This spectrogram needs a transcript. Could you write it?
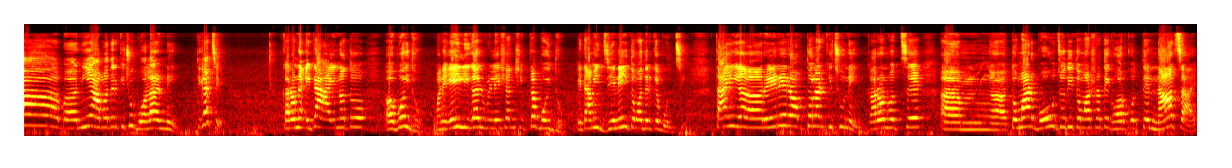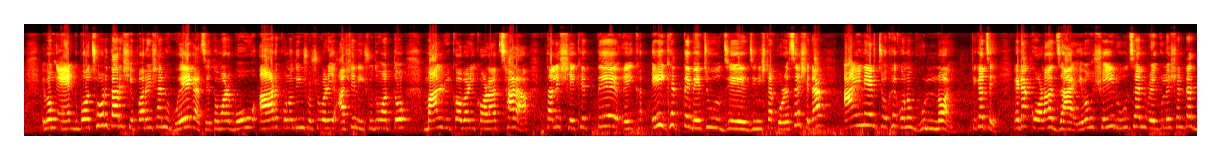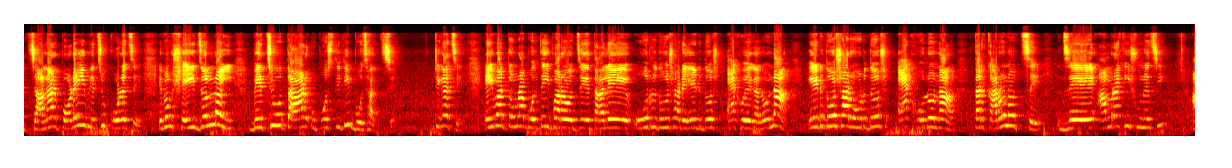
নিয়ে আমাদের কিছু বলার নেই, ঠিক আছে? কারণ এটা আইনত বৈধ মানে এই লিগাল রিলেশনশিপটা বৈধ, এটা আমি জেনেই তোমাদেরকে বলছি। তাই রে রে তোলার কিছু নেই। কারণ হচ্ছে তোমার বউ যদি তোমার সাথে ঘর করতে না চায় এবং এক বছর তার সেপারেশন হয়ে গেছে, তোমার বউ আর কোনোদিন শ্বশুরবাড়ি আসেনি, শুধুমাত্র মাল রিকভারি করা ছাড়া, তাহলে সেক্ষেত্রে এই এই ক্ষেত্রে বেচু যে জিনিসটা করেছে, সেটা আইনের চোখে কোনো ভুল নয়। ঠিক আছে? এটা করা যায় এবং সেই রুলস অ্যান্ড রেগুলেশনটা জানার পরেই বেচু করেছে এবং সেই জন্যই বেচু তার উপস্থিতি বোঝাচ্ছে। ঠিক আছে? এইবার তোমরা বলতেই পারো যে তাহলে ওর দোষ আর এর দোষ এক হয়ে গেল। না, এর দোষ আর ওর দোষ এক হলো না। তার কারণ হচ্ছে যে আমরা কি শুনেছি?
